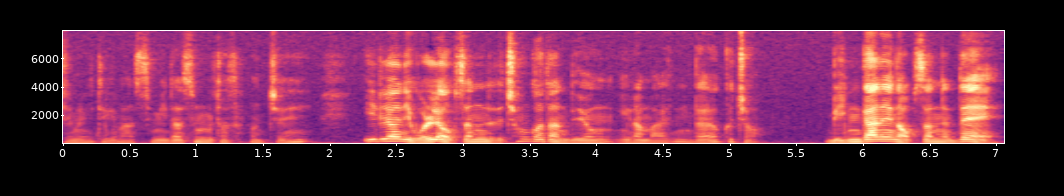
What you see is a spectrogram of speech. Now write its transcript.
질문이 되게 많습니다. 25번째. 1년이 원래 없었는데 첨가된 내용이란 말인가요? 그쵸? 민간에는 없었는데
